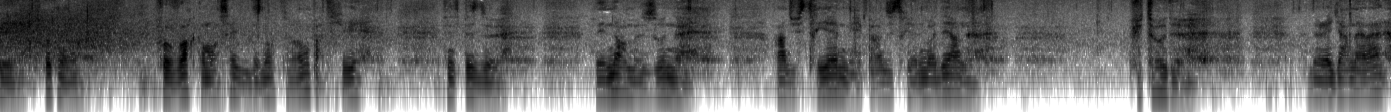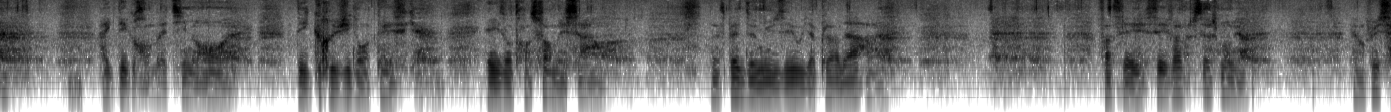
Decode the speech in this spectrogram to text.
je crois qu'il faut voir comment c'est l'île de Nantes, c'est vraiment particulier. C'est une espèce d'énorme zone industrielle, mais pas industrielle moderne, plutôt de, de la gare navale avec des grands bâtiments, des grues gigantesques. Et ils ont transformé ça en une espèce de musée où il y a plein d'art. Enfin, c'est vachement bien. Et en plus,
